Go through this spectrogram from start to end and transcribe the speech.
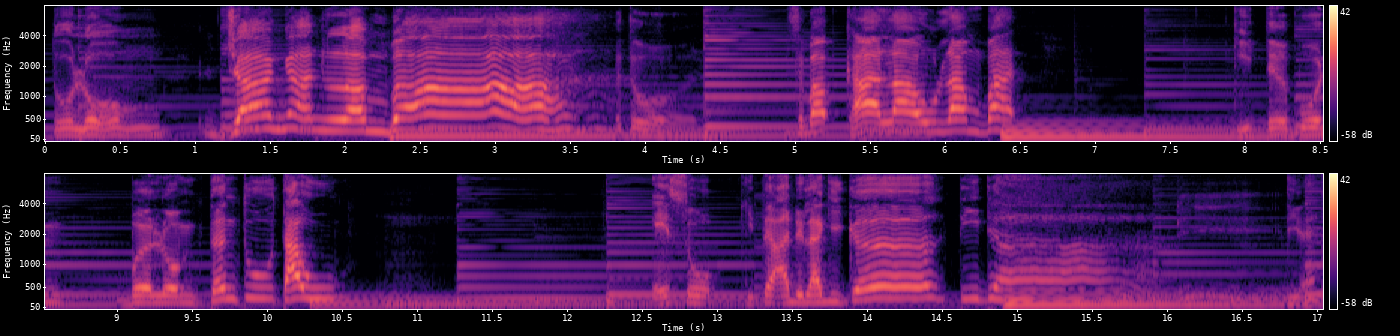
tolong jangan lambat. betul. Sebab kalau lambat kita pun belum tentu tahu esok kita ada lagi ke tidak. Di, Di eh?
